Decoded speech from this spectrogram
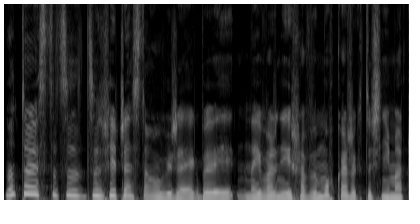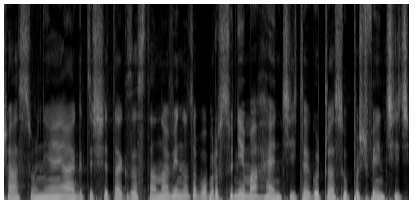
no to jest to, co, co się często mówi, że jakby najważniejsza wymówka, że ktoś nie ma czasu, nie? A gdy się tak zastanowi, no to po prostu nie ma chęci tego czasu poświęcić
